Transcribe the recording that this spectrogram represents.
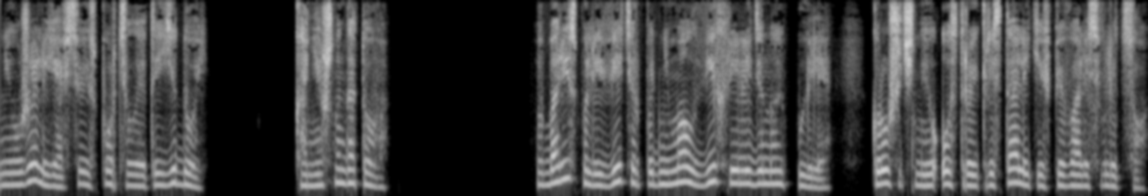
Неужели я все испортила этой едой? Конечно, готово. В Борисполе ветер поднимал вихри ледяной пыли. Крошечные острые кристаллики впивались в лицо.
